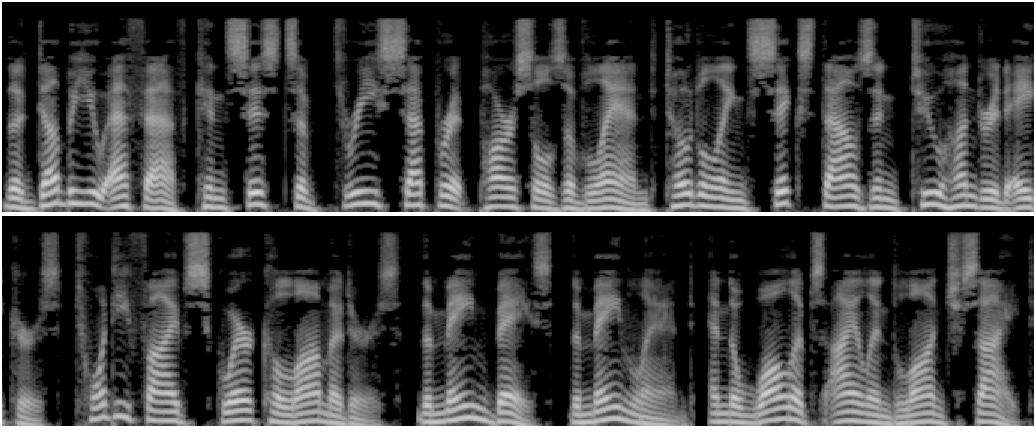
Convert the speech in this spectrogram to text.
The WFF consists of three separate parcels of land totaling 6,200 acres 25 square kilometers, the main base, the mainland, and the Wallops Island launch site.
